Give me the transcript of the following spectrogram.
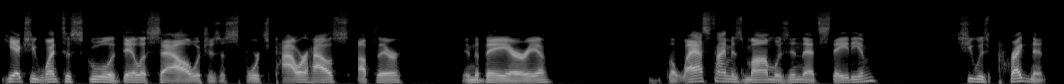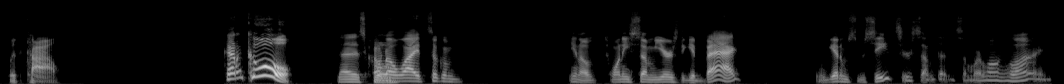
he actually went to school at De La Salle, which is a sports powerhouse up there in the Bay Area. The last time his mom was in that stadium, she was pregnant with Kyle. Kind of cool. That is I don't know why it took him, you know, 20 some years to get back. We'll get him some seats or something somewhere along the line,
